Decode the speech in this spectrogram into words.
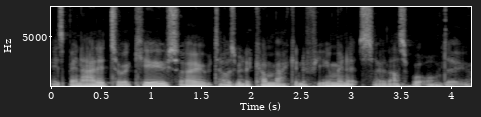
it's been added to a queue. So it tells me to come back in a few minutes. So that's what I'll do.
